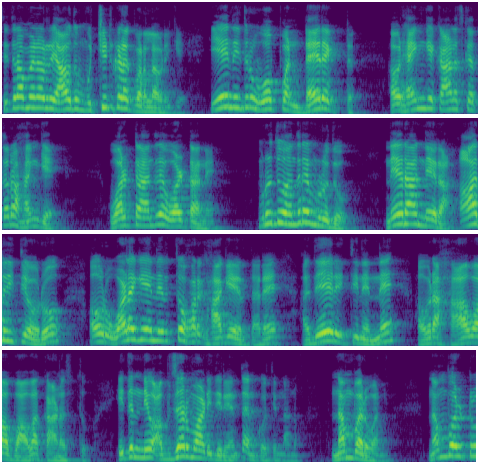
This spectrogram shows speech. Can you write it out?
ಸಿದ್ದರಾಮಯ್ಯವ್ರು ಯಾವುದು ಮುಚ್ಚಿಟ್ಕೊಳಕ್ಕೆ ಬರಲ್ಲ ಅವರಿಗೆ. ಏನಿದ್ರು ಓಪನ್ ಡೈರೆಕ್ಟ್ ಅವ್ರು ಹೆಂಗೆ ಕಾಣಿಸ್ಕೊತಾರೋ ಹಾಗೆ. ಒರ್ಟ ಅಂದರೆ ಒರ್ಟಾನೆ. ಮೃದು ಅಂದರೆ ಮೃದು. ನೇರ ನೇರ. ಆ ರೀತಿಯವರು ಅವರು ಒಳಗೇನಿರುತ್ತೋ ಹೊರಗೆ ಹಾಗೆ ಇರ್ತಾರೆ. ಅದೇ ರೀತಿ ನಿನ್ನೆ ಅವರ ಹಾವಭಾವ ಕಾಣಿಸ್ತು. ಇದನ್ನು ನೀವು ಅಬ್ಸರ್ವ್ ಮಾಡಿದ್ದೀರಿ ಅಂತ ಅನ್ಕೋತೀನಿ ನಾನು. Number one number two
